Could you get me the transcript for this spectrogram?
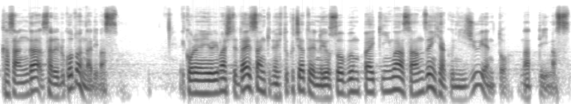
加算がされることになります。これによりまして第3期の一口当たりの予想分配金は3120円となっています。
